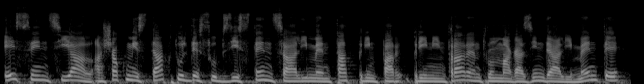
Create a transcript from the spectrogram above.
esențial, așa cum este actul de subzistență alimentat prin, par, prin intrarea într-un magazin de alimente,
